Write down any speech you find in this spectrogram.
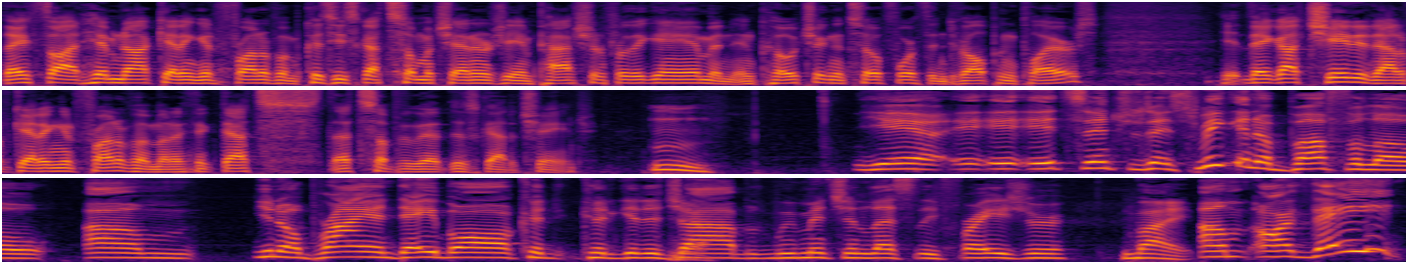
They thought him not getting in front of him because he's got so much energy and passion for the game and, and coaching and so forth and developing players. They got cheated out of getting in front of him, and I think that's that's something that has got to change. Yeah, it, it- it's interesting. Speaking of Buffalo, um, you know Brian Daboll could could get a job. We mentioned Leslie Frazier. Right. Um, are they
